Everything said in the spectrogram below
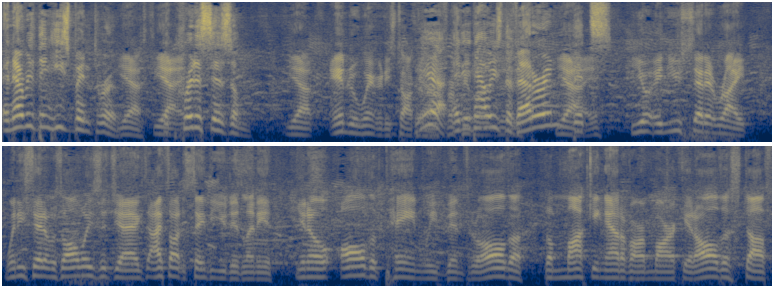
and everything he's been through. Yes, yeah. The criticism. Yeah, Andrew Wingard, he's talking Yeah, about. Yeah, and now he's the veteran Yeah, you and you said it right when he said it was always the Jags. I thought the same thing you did, Lenny. You know, all the pain we've been through, all the the mocking out of our market, all the stuff.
